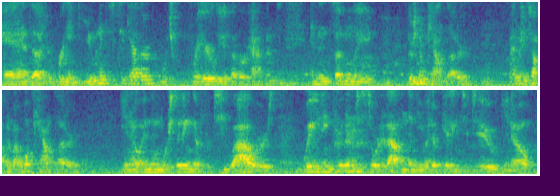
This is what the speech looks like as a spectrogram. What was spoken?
and uh, you're bringing units together, which rarely if ever happens. And then suddenly there's no count letter. What are you talking about? What count letter? You know, and then we're sitting there for two hours waiting for them to sort it out. And then you end up getting to do, you know,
